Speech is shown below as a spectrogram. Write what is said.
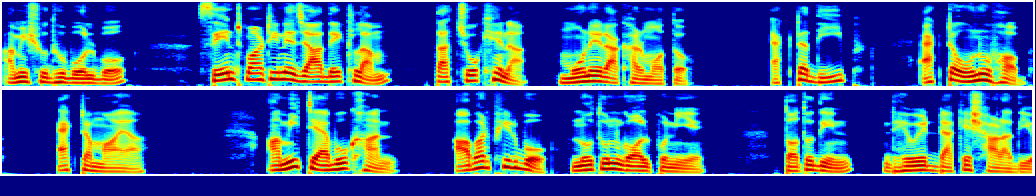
আমি শুধু বলব সেন্ট মার্টিনে যা দেখলাম তা চোখে না মনে রাখার মতো। একটা দ্বীপ একটা অনুভব। একটা মায়া। আমি ট্যাবু খান, আবার ফিরব নতুন গল্প নিয়ে। ততদিন ঢেউয়ের ডাকে সাড়া দিও।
